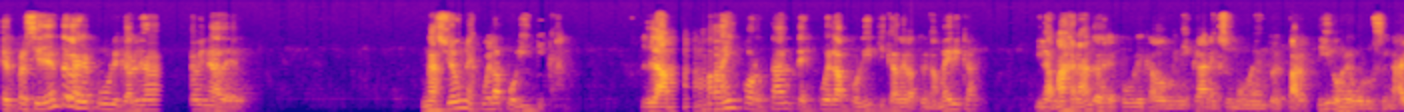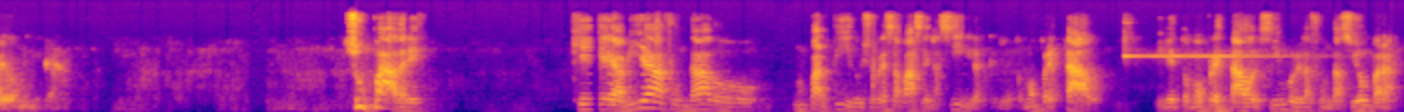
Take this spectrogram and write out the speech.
El presidente de la República, Luis Abinader, nació en una escuela política, la más importante escuela política de Latinoamérica y la más grande de República Dominicana en su momento, el Partido Revolucionario Dominicano. Su padre, que había fundado un partido y sobre esa base las siglas que le tomó prestado y le tomó prestado el símbolo de la fundación para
